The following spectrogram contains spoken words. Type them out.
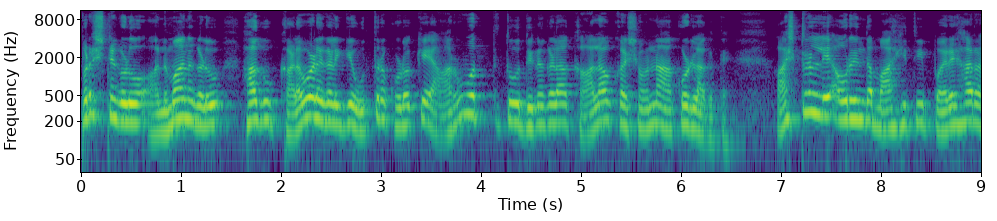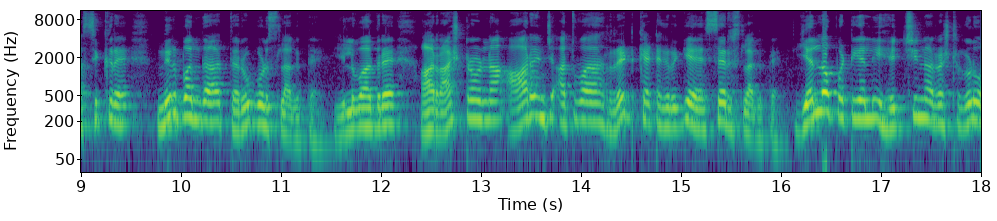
ಪ್ರಶ್ನೆಗಳು, ಅನುಮಾನಗಳು ಹಾಗೂ ಕಳವಳಗಳಿಗೆ ಉತ್ತರ ಕೊಡೋಕ್ಕೆ ಅರವತ್ತು ದಿನಗಳ ಕಾಲಾವಕಾಶವನ್ನು ಕೊಡಲಾಗುತ್ತೆ. ಅಷ್ಟರಲ್ಲಿ ಅವರಿಂದ ಮಾಹಿತಿ, ಪರಿಹಾರ ಸಿಕ್ಕರೆ ನಿರ್ಬಂಧ ತೆರವುಗೊಳಿಸಲಾಗುತ್ತೆ. ಇಲ್ಲವಾದರೆ ಆ ರಾಷ್ಟ್ರವನ್ನು ಆರೆಂಜ್ ಅಥವಾ ರೆಡ್ ಕ್ಯಾಟಗರಿಗೆ ಸೇರಿಸಲಾಗುತ್ತೆ. ಎಲ್ಲೋ ಪಟ್ಟಿಯಲ್ಲಿ ಹೆಚ್ಚಿನ ರಾಷ್ಟ್ರಗಳು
